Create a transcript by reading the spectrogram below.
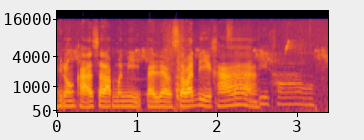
พี่น้องค่ะสำหรับมื้อนี้ไปแล้วสวัสดีค่ะ สวัสดีค่ะ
